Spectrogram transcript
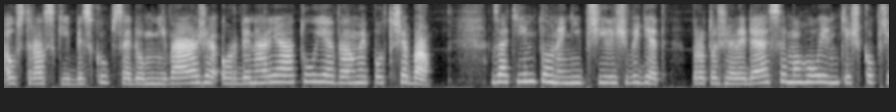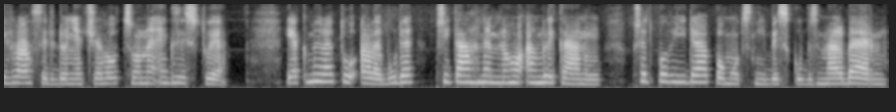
Australský biskup se domnívá, že ordinariátů je velmi potřeba. Zatím to není příliš vidět, protože lidé se mohou jen těžko přihlásit do něčeho, co neexistuje. Jakmile tu ale bude, přitáhne mnoho anglikánů, předpovídá pomocný biskup z Melbourne.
